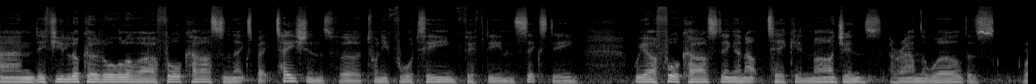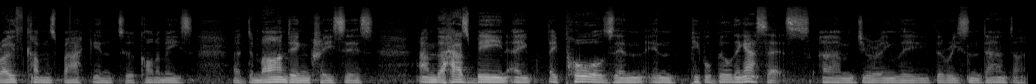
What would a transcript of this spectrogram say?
And if you look at all of our forecasts and expectations for 2014, 15 and 16, we are forecasting an uptick in margins around the world as growth comes back into economies, uh, demand increases, and there has been a, a pause in, in people building assets um, during the, the recent downtime.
